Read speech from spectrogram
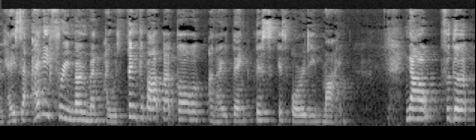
Okay, so any free moment, I would think about that goal and I would think, this is already mine. Now, for the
